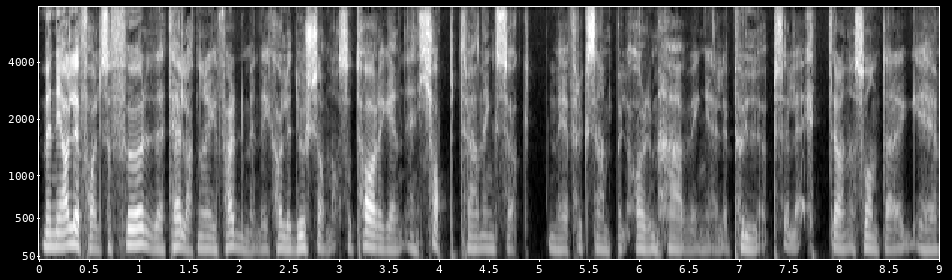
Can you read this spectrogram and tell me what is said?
Men i alle fall så fører det til at når jeg er ferdig med de kalde dusjene, så tar jeg en, en kjapp treningsøkt med f.eks. armheving eller pullups eller et eller annet sånt der jeg,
